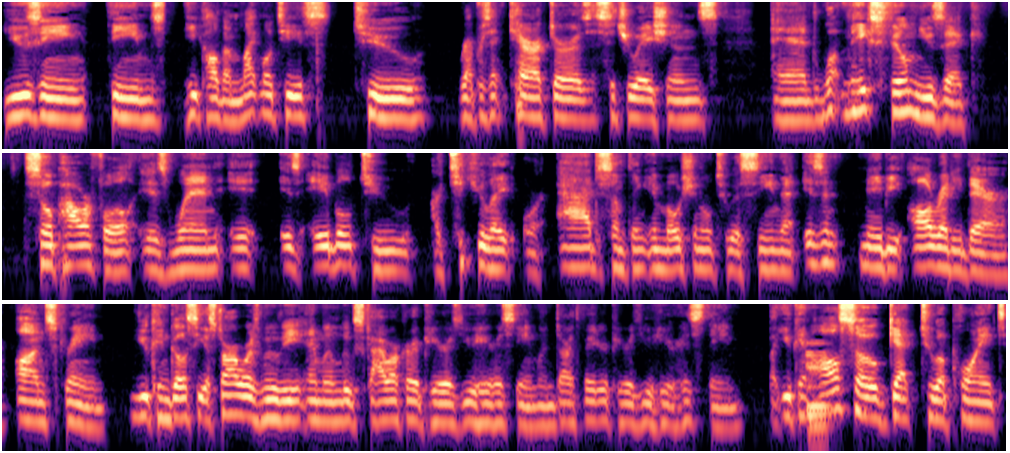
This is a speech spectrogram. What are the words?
using themes, he called them leitmotifs, to represent characters, situations. And what makes film music so powerful is when it is able to articulate or add something emotional to a scene that isn't maybe already there on screen. You can go see a Star Wars movie, and when Luke Skywalker appears, you hear his theme. When Darth Vader appears, you hear his theme. But you can mm. also get to a point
